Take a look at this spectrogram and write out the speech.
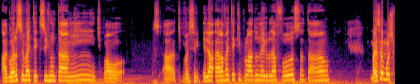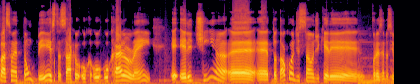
agora você vai ter que se juntar a mim, tipo, ao, a, tipo você, ele, ela vai ter que ir pro lado negro da força tal. Mas a motivação é tão besta, saca? O, o, o Kylo Ren, ele tinha é, é, total condição de querer, por exemplo, assim,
